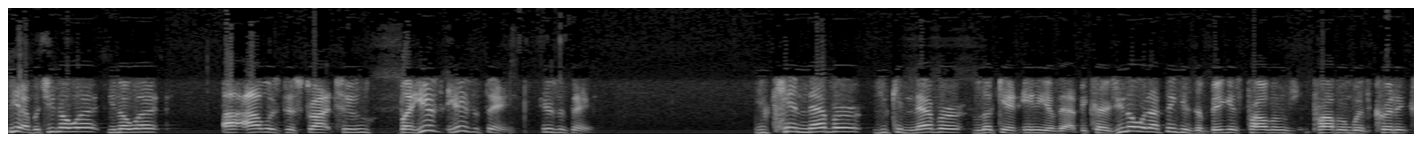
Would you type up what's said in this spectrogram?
Yeah, but you know what? You know what? I, I was distraught too. But here's here's the thing. Here's the thing. You can never you can never look at any of that because you know what I think is the biggest problem problem with critics.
